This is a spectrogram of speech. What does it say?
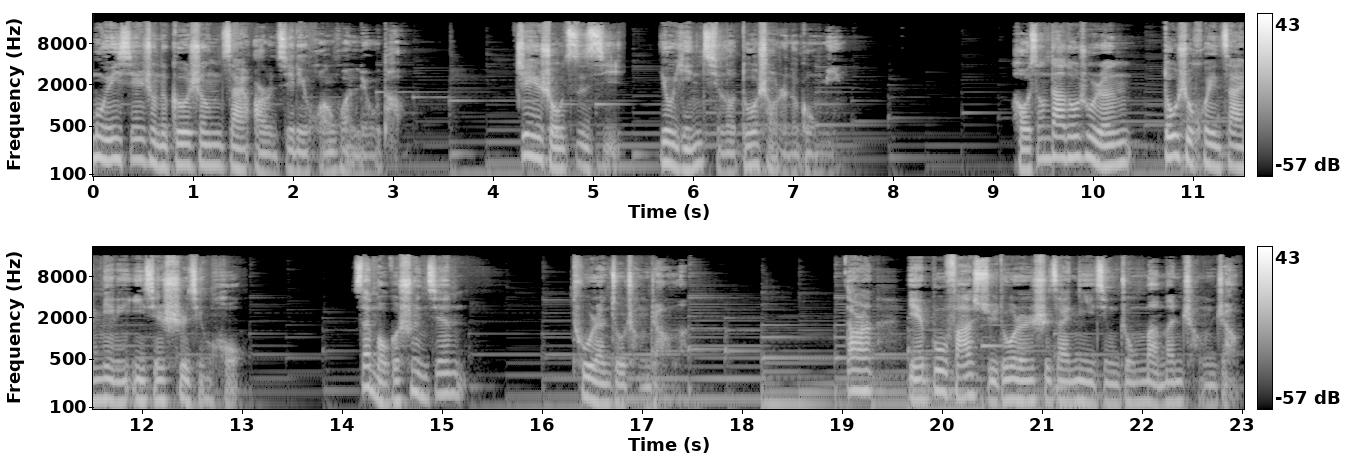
暮云先生的歌声在耳机里缓缓流淌，这一首自己又引起了多少人的共鸣？好像大多数人都是会在面临一些事情后，在某个瞬间，突然就成长了。当然，也不乏许多人是在逆境中慢慢成长，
